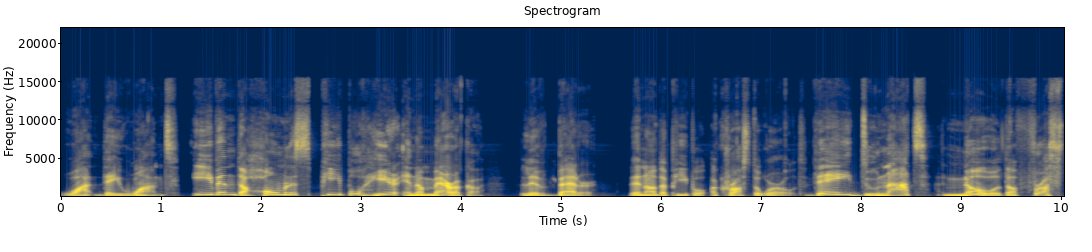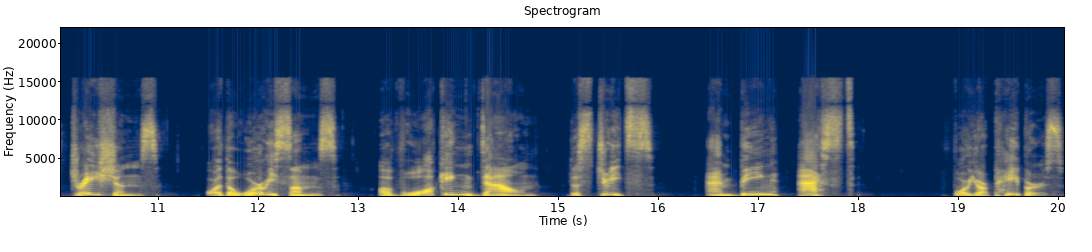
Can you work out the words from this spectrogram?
what they want. Even the homeless people here in America live better than other people across the world. They do not know the frustrations or the worrisomes of walking down the streets and being asked for your papers.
